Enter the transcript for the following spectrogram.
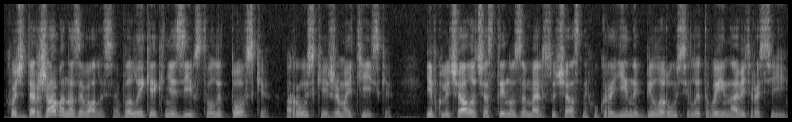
Хоч держава називалася Велике князівство Литовське, Руське і Жемайтійське, і включало частину земель сучасних України, Білорусі, Литви і навіть Росії.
